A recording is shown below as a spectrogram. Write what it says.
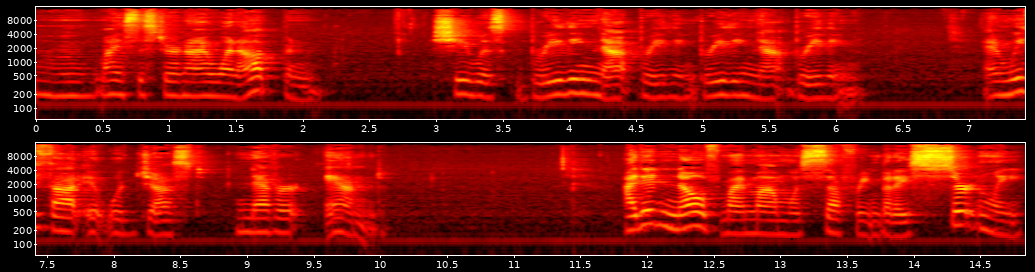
Mm-hmm. my sister and I went up, and she was breathing, not breathing, breathing, not breathing. And we thought it would just never end. I didn't know if my mom was suffering, but I certainly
